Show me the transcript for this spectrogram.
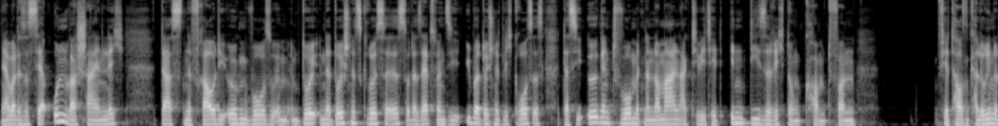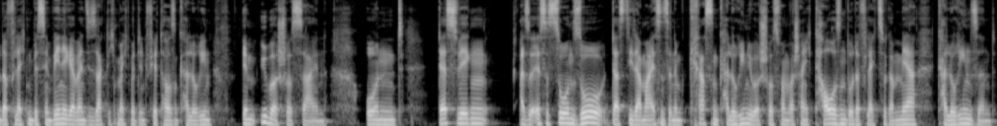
Ja, aber das ist sehr unwahrscheinlich, dass eine Frau, die irgendwo so im, im in der Durchschnittsgröße ist oder selbst wenn sie überdurchschnittlich groß ist, dass sie irgendwo mit einer normalen Aktivität in diese Richtung kommt von 4000 Kalorien oder vielleicht ein bisschen weniger, wenn sie sagt, ich möchte mit den 4000 Kalorien im Überschuss sein. Und deswegen also ist es so und so, dass die da meistens in einem krassen Kalorienüberschuss von wahrscheinlich 1000 oder vielleicht sogar mehr Kalorien sind.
